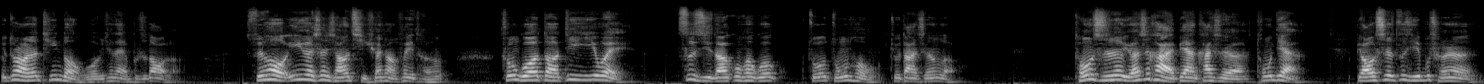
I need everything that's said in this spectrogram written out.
有多少人听懂，我们现在也不知道了。随后音乐声响起，全场沸腾，中国的第一位自己的共和国。左总统就诞生了。同时，袁世凯便开始通电，表示自己不承认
